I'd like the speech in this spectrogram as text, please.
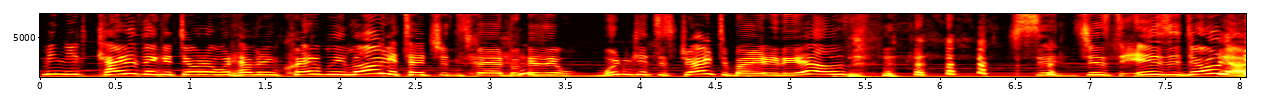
I mean, you'd kind of think a donut would have an incredibly long attention span because it wouldn't get distracted by anything else. So it just is a donut.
